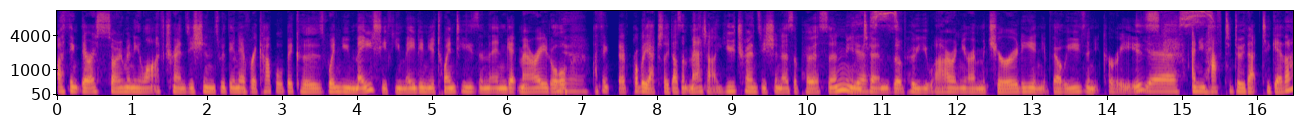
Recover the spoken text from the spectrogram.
I think there are so many life transitions within every couple because when you meet, if you meet in your 20s and then get married, or Yeah. I think that probably actually doesn't matter, you transition as a person in Yes. terms of who you are and your own maturity and your values and your careers. Yes. And you have to do that together.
